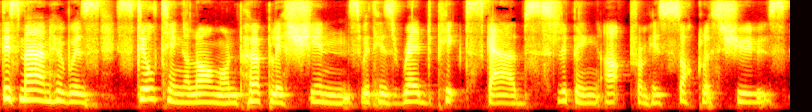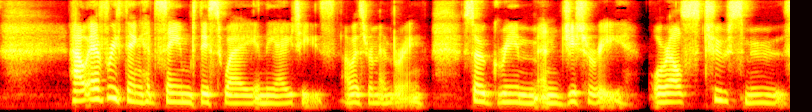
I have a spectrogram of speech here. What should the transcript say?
This man who was stilting along on purplish shins with his red picked scabs slipping up from his sockless shoes. How everything had seemed this way in the 80s, I was remembering. So grim and jittery, or else too smooth,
